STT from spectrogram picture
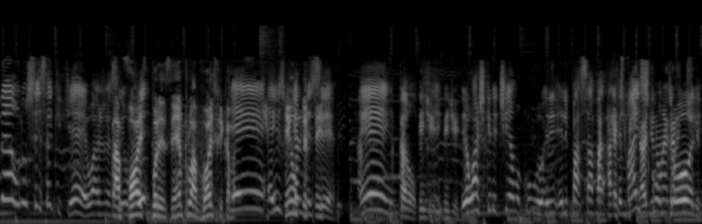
Não, não sei, sabe o que, que é? Eu acho assim. Pra eu voz, ve- por exemplo, a voz fica mais. É, é isso que eu um quero defeito. dizer. É, então. Tá, entendi, entendi. Eu acho que ele tinha. Ele, ele passava a ter mais criatividade não é controle.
